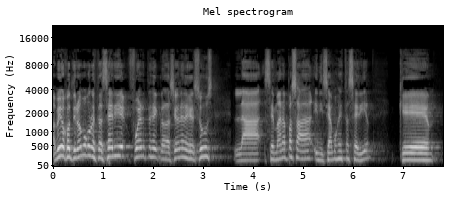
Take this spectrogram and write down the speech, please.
Amigos, continuamos con nuestra serie Fuertes Declaraciones de Jesús. La semana pasada iniciamos esta serie que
